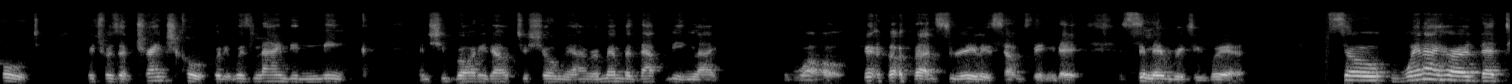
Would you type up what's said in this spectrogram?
coat, which was a trench coat, but it was lined in mink. And she brought it out to show me. I remember that being like, wow, that's really something that celebrity wear. So when I heard that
